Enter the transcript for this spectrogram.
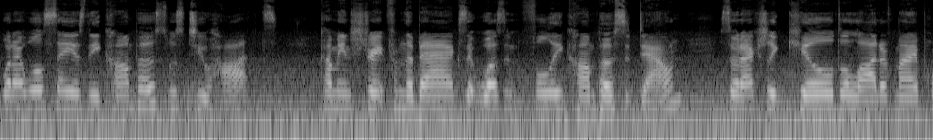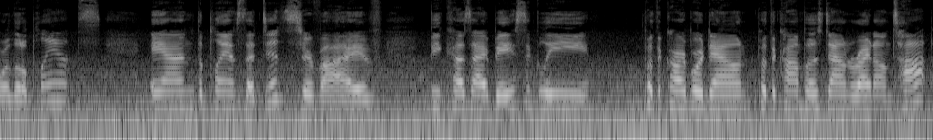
What I will say is the compost was too hot. Coming straight from the bags, it wasn't fully composted down. So it actually killed a lot of my poor little plants. And the plants that did survive, because I basically put the cardboard down, put the compost down right on top,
